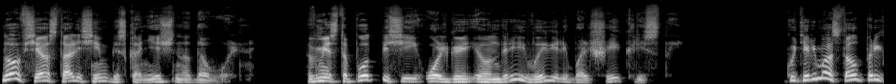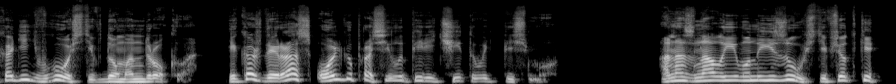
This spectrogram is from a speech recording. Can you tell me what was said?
но все остались им бесконечно довольны. Вместо подписей Ольга и Андрей вывели большие кресты. Кутерьма стал приходить в гости в дом Андрокла, и каждый раз Ольга просила перечитывать письмо. Она знала его наизусть и все-таки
